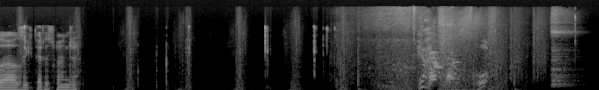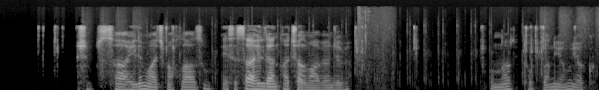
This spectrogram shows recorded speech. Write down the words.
Daha hızlı gideriz bence. Şimdi sahili mi açmak lazım? Neyse sahilden açalım abi önce bir. Bunlar toplanıyor mu? Yok.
